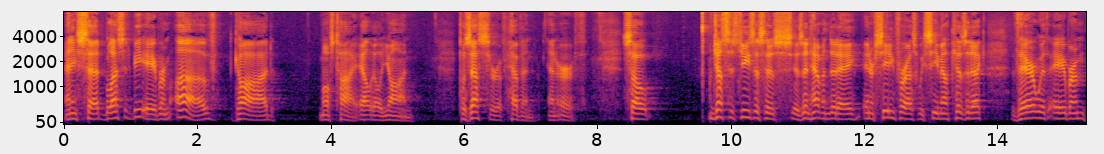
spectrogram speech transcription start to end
and he said, Blessed be Abram of God Most High, El Elyon, possessor of heaven and earth. So, just as Jesus is, is in heaven today, interceding for us, we see Melchizedek there with Abram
